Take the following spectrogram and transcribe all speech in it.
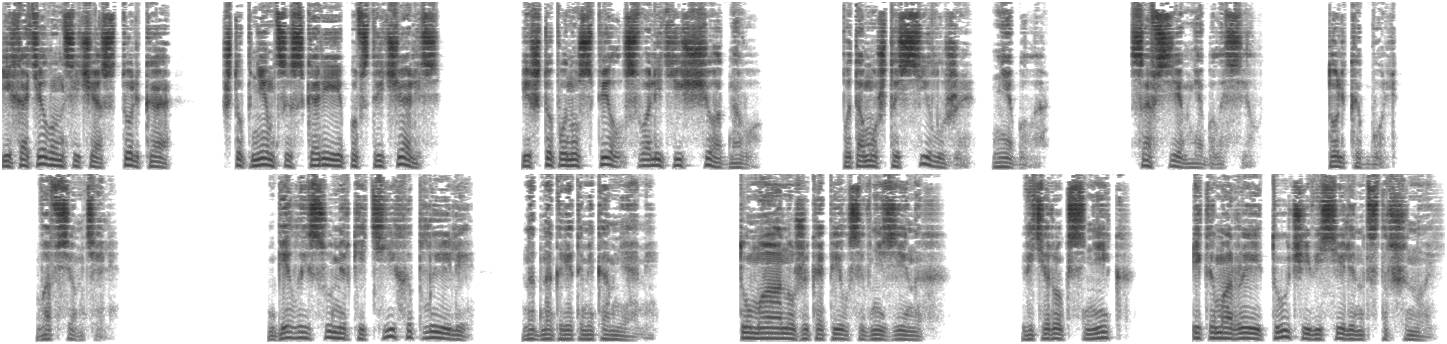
И хотел он сейчас только, чтоб немцы скорее повстречались, и чтоб он успел свалить еще одного, потому что сил уже не было. Совсем не было сил, только боль во всем теле. Белые сумерки тихо плыли над нагретыми камнями. Туман уже копился в низинах. Ветерок сник, и комары и тучи висели над старшиной.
